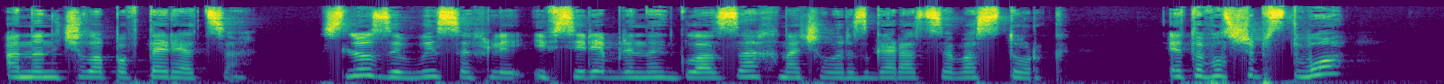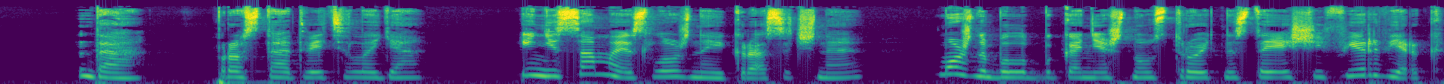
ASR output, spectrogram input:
Она начала повторяться. Слезы высохли, и в серебряных глазах начал разгораться восторг. «Это волшебство?» «Да», — просто ответила я. «И не самое сложное и красочное. Можно было бы, конечно, устроить настоящий фейерверк,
